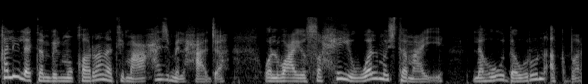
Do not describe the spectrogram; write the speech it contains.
قليلة بالمقارنة مع حجم الحاجة. والوعي الصحي والمجتمعي له دور أكبر.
